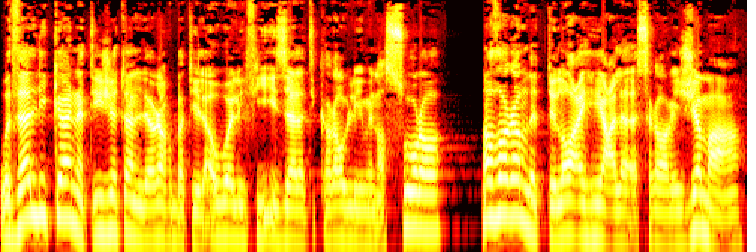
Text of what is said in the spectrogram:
وذلك نتيجة لرغبة الأول في إزالة كراولي من الصورة نظرا لاطلاعه على أسرار الجماعة.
